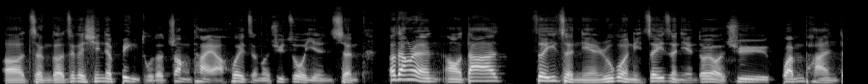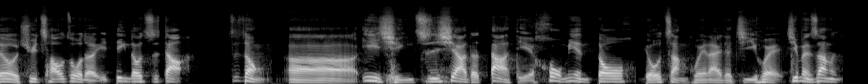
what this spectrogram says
呃，整个这个新的病毒的状态啊，会怎么去做延伸？那当然哦，大家这一整年，如果你这一整年都有去观盘、都有去操作的，一定都知道，这种呃疫情之下的大跌，后面都有涨回来的机会，基本上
